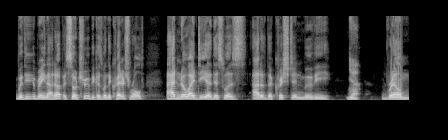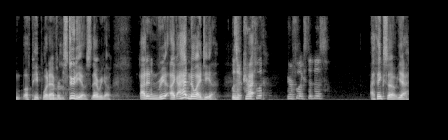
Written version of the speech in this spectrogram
with you bringing that up, it's so true because when the credits rolled, I had no idea this was out of the Christian movie Yeah, realm of people, whatever studios. There we go. I didn't re- like. I had no idea. was it Pureflix? Pureflix did this. I think so. Yeah,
